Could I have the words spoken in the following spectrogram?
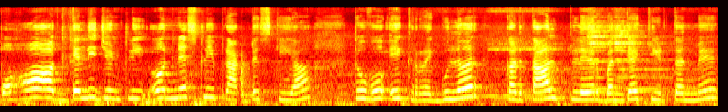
बहुत डेलीजेंटली अर्नेस्टली प्रैक्टिस किया तो वो एक रेगुलर करताल प्लेयर बन गए कीर्तन में।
